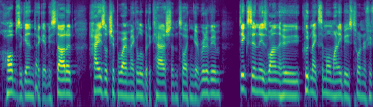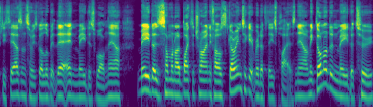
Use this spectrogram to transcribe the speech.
Hobbs, again, don't get me started. Hayes will chip away and make a little bit of cash until I can get rid of him. Dixon is one who could make some more money, but he's 250,000, so he's got a little bit there, and Mead as well. Now, Mead is someone I'd like to try, and if I was going to get rid of these players, now, McDonald and Mead are two.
